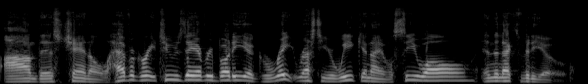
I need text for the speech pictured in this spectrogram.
on this channel. Have a great Tuesday, everybody, a great rest of your week, and I will see you all in the next video.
